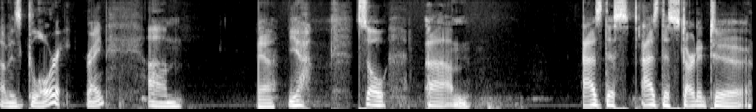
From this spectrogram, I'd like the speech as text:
of his glory, right? Um Yeah. yeah. So, um, as this as this started to,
